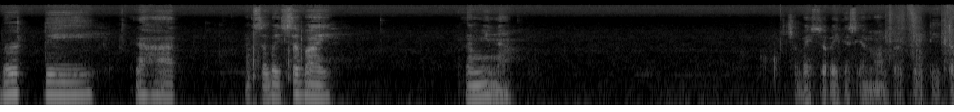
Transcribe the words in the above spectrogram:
birthday, lahat. Nagsabay-sabay. Alam niyo na. Sabay-sabay kasi ang mga birthday dito.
